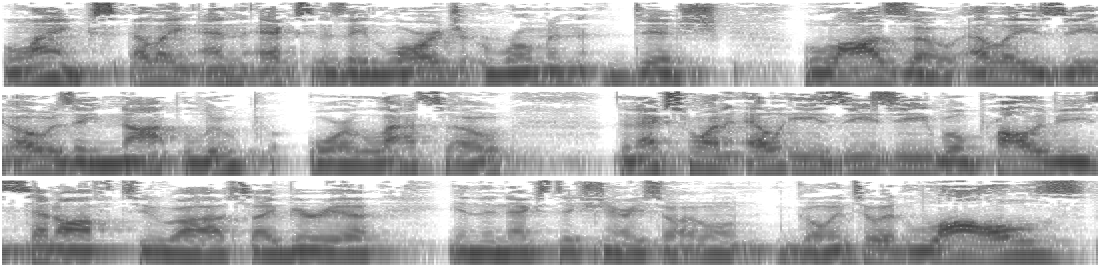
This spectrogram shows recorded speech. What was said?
Lanx, L-A-N-X is a large Roman dish. Lazo, L-A-Z-O is a knot, loop, or lasso. The next one, L-E-Z-Z, will probably be sent off to uh, Siberia in the next dictionary, so I won't go into it. Lolz,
